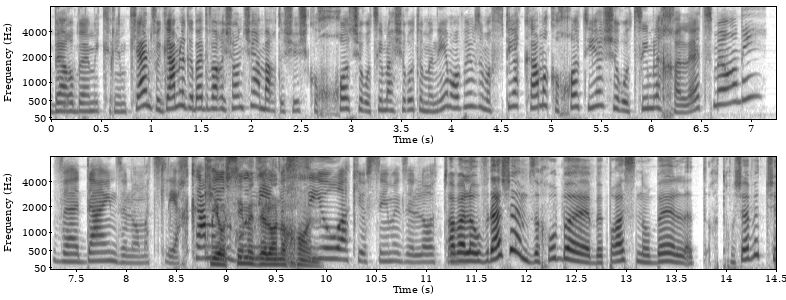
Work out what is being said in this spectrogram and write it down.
בהרבה מקרים, כן. וגם לגבי הדבר הראשון שאמרת, שיש כוחות שרוצים להשאיר אותם עניים, הרבה פעמים זה מפתיע כמה כוחות יש שרוצים לחלץ מעוני, ועדיין זה לא מצליח. כמה כי עושים את זה לא נכון. סיוע, כי עושים את זה לא טוב. אבל העובדה שהם זכו בפרס נובל, את, את חושבת ש...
